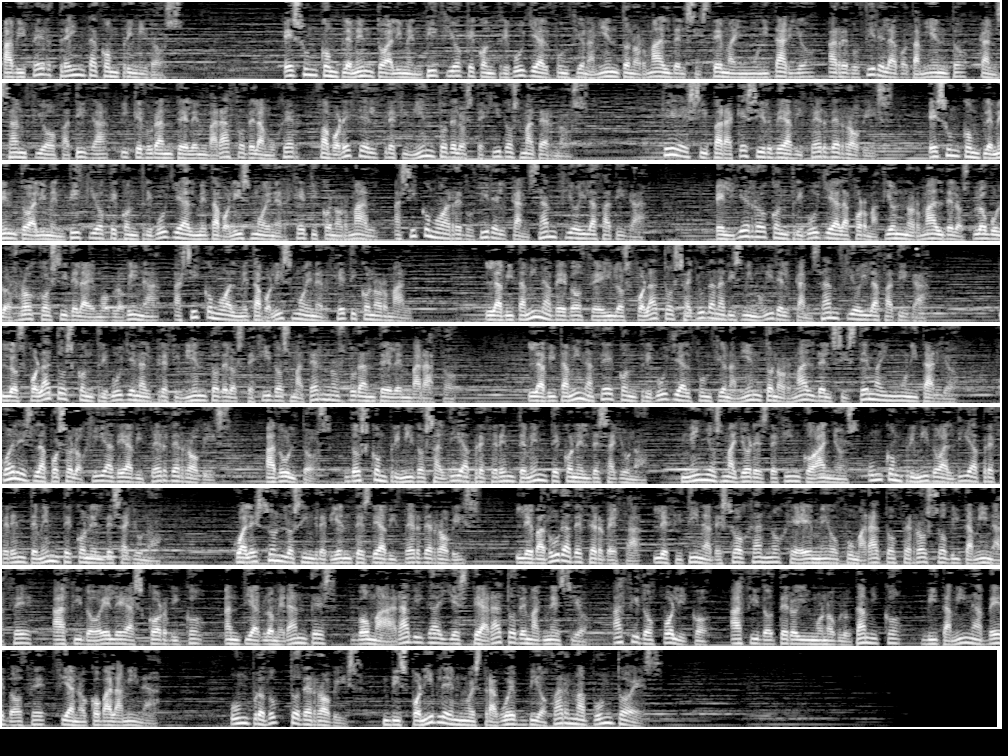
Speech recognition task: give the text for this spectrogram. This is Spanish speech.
Avifer 30 comprimidos. Es un complemento alimenticio que contribuye al funcionamiento normal del sistema inmunitario, a reducir el agotamiento, cansancio o fatiga, y que durante el embarazo de la mujer, favorece el crecimiento de los tejidos maternos. ¿Qué es y para qué sirve Avifer de Robis? Es un complemento alimenticio que contribuye al metabolismo energético normal, así como a reducir el cansancio y la fatiga. El hierro contribuye a la formación normal de los glóbulos rojos y de la hemoglobina, así como al metabolismo energético normal. La vitamina B12 y los folatos ayudan a disminuir el cansancio y la fatiga. Los folatos contribuyen al crecimiento de los tejidos maternos durante el embarazo. La vitamina C contribuye al funcionamiento normal del sistema inmunitario. ¿Cuál es la posología de Avifer de Robis? Adultos, dos comprimidos al día preferentemente con el desayuno. Niños mayores de 5 años, un comprimido al día preferentemente con el desayuno. ¿Cuáles son los ingredientes de Avifer de Robis? Levadura de cerveza, lecitina de soja no GM o fumarato ferroso vitamina C, ácido L-ascórbico, antiaglomerantes, goma arábiga y estearato de magnesio, ácido fólico, ácido teroilmonoglutámico, vitamina B12, cianocobalamina. Un producto de Robis, disponible en nuestra web biofarma.es.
